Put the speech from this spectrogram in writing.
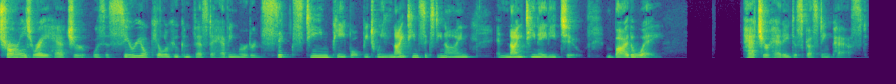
Charles Ray Hatcher was a serial killer who confessed to having murdered 16 people between 1969 and 1982. By the way, Hatcher had a disgusting past.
